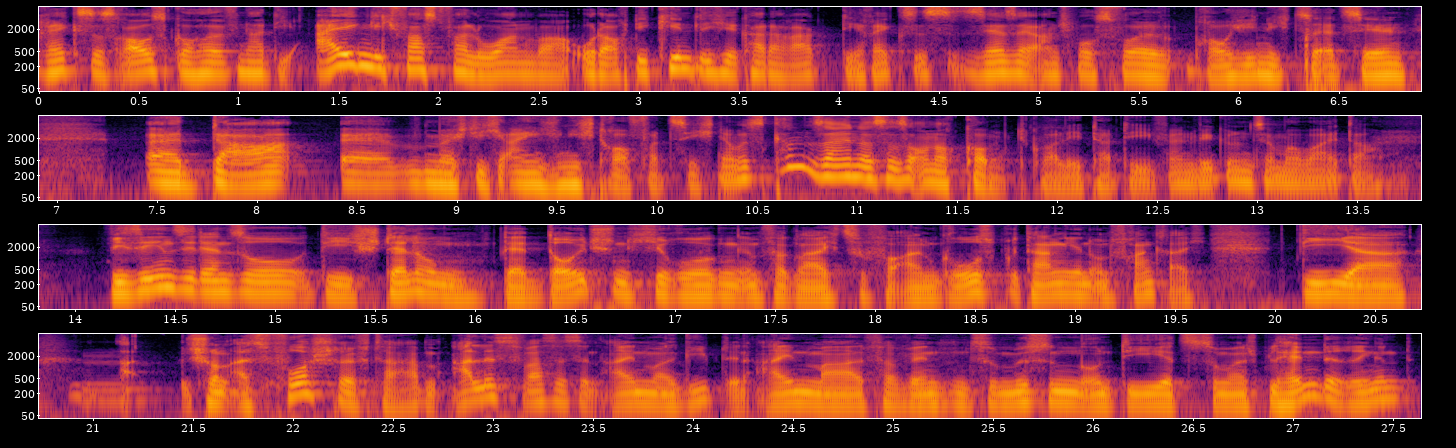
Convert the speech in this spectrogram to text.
Rexis rausgeholfen hat, die eigentlich fast verloren war, oder auch die kindliche Katarakt, die Rex ist sehr, sehr anspruchsvoll, brauche ich nicht zu erzählen. Äh, da äh, möchte ich eigentlich nicht drauf verzichten. Aber es kann sein, dass das auch noch kommt, qualitativ. Wir entwickeln uns ja mal weiter. Wie sehen Sie denn so die Stellung der deutschen Chirurgen im Vergleich zu vor allem Großbritannien und Frankreich, die ja schon als Vorschrift haben, alles, was es in einmal gibt, in einmal verwenden zu müssen und die jetzt zum Beispiel händeringend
